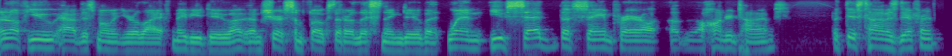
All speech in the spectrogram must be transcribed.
I don't know if you have this moment in your life. Maybe you do. I'm sure some folks that are listening do. But when you've said the same prayer a, a hundred times, but this time is different,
